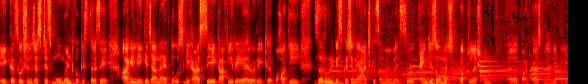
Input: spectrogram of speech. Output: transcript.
एक सोशल जस्टिस मूवमेंट को किस तरह से आगे लेके जाना है। तो उस लिहाज से ये काफ़ी रेयर और एक बहुत ही ज़रूरी डिस्कशन है आज के समय में। So thank you so much doctor Lakshman podcast में आने के लिए।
